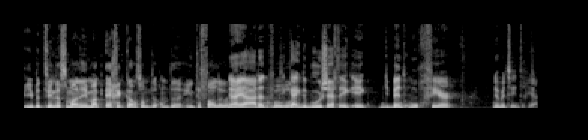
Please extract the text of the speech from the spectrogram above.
je bent twintigste man en je maakt echt geen kans om, te, om te, in te vallen. Nou ja, dat, kijk, de boer zegt, ik, ik, je bent ongeveer nummer 20, ja.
